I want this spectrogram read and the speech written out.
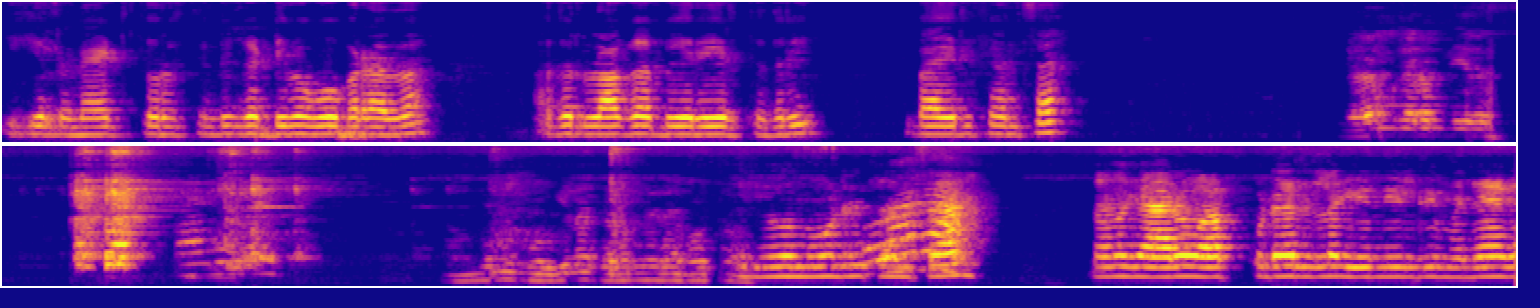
ಈಗೆಲ್ಲ ನೈಟ್ ತೋರಿಸ್ತೀನಿ ರೀ ಗಡ್ಡಿ ಮ್ಯಾಗ ಹೋಗಿ ಬರೋದ ಅದ್ರ ಲಾಗ ಬೇರೆ ಇರ್ತದ್ರಿ. ರೀ ಬಾಯ್ ರೀ ಫ್ರೆಂಡ್ಸ ಗರಂ ಗರಂ ನೀರು ನಮ್ಮಲ್ಲಿ ಮೂಗಿನ ಗರಂ ನೀರು ಆಗೋತಾವ ಅಯ್ಯೋ ನೋಡ್ರಿ ಫ್ರೆಂಡ್ಸ ನಮಗೆ ಯಾರು ವಾಪ್ ಕೊಡೋರಿಲ್ಲ ಏನಿಲ್ರಿ ಮನ್ಯಾಗ?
